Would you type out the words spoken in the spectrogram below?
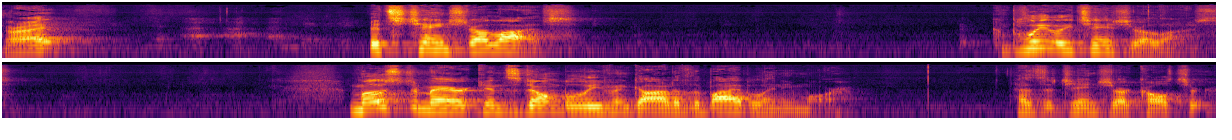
All right? It's changed our lives. Completely changed our lives. Most Americans don't believe in God of the Bible anymore. Has it changed our culture?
